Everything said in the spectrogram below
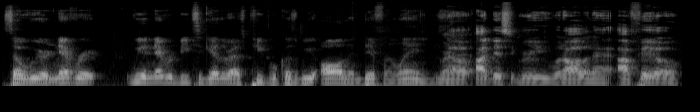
So we are never we'll never be together as people because we all in different lanes. No, I disagree with all of that. I feel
